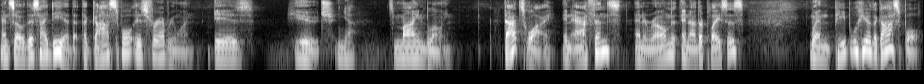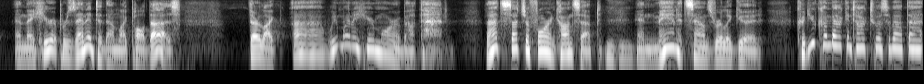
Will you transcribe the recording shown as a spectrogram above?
And so, this idea that the gospel is for everyone is huge. Yeah. It's mind blowing. That's why in Athens and in Rome and other places, when people hear the gospel and they hear it presented to them like Paul does, they're like, uh, we want to hear more about that. That's such a foreign concept. And man, it sounds really good. Could you come back and talk to us about that?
